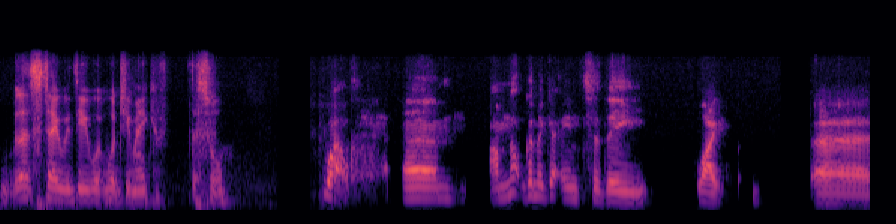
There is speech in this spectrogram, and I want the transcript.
let's stay with you. What what do you make of this all? Well, um, I'm not going to get into the like uh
